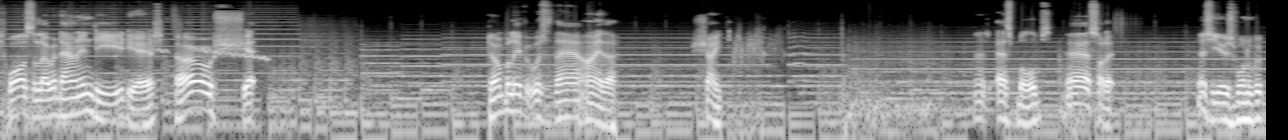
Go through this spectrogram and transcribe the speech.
Twas the lower down indeed, yes. Oh, shit. Don't believe it was there either. Shite. That's S-bulbs. Yeah, sod it. Let's use one of them.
